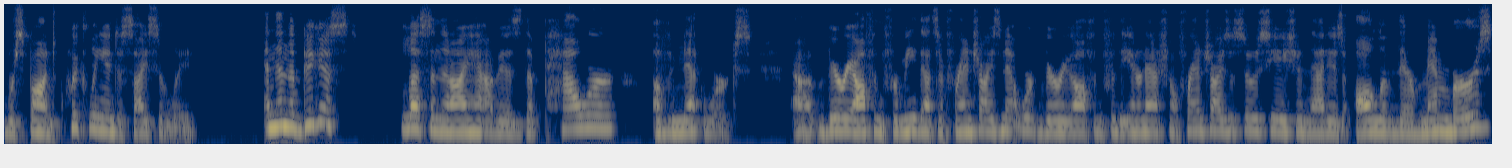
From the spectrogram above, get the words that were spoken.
respond quickly and decisively. And then the biggest lesson that I have is the power of networks. Uh, very often for me, that's a franchise network. Very often for the International Franchise Association, that is all of their members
